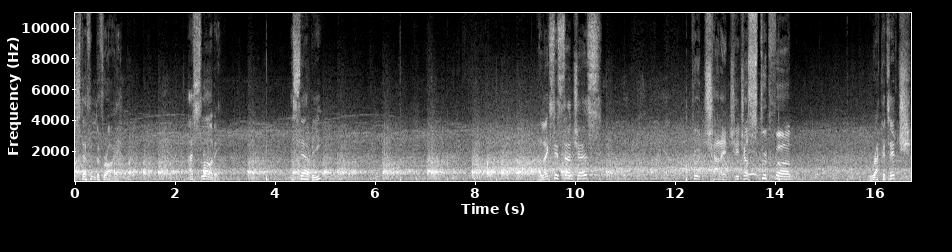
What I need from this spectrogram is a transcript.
Stefan de Vrij. Aslani. Acerbi. Alexis Sanchez. Good challenge, he just stood firm. Rakitic.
